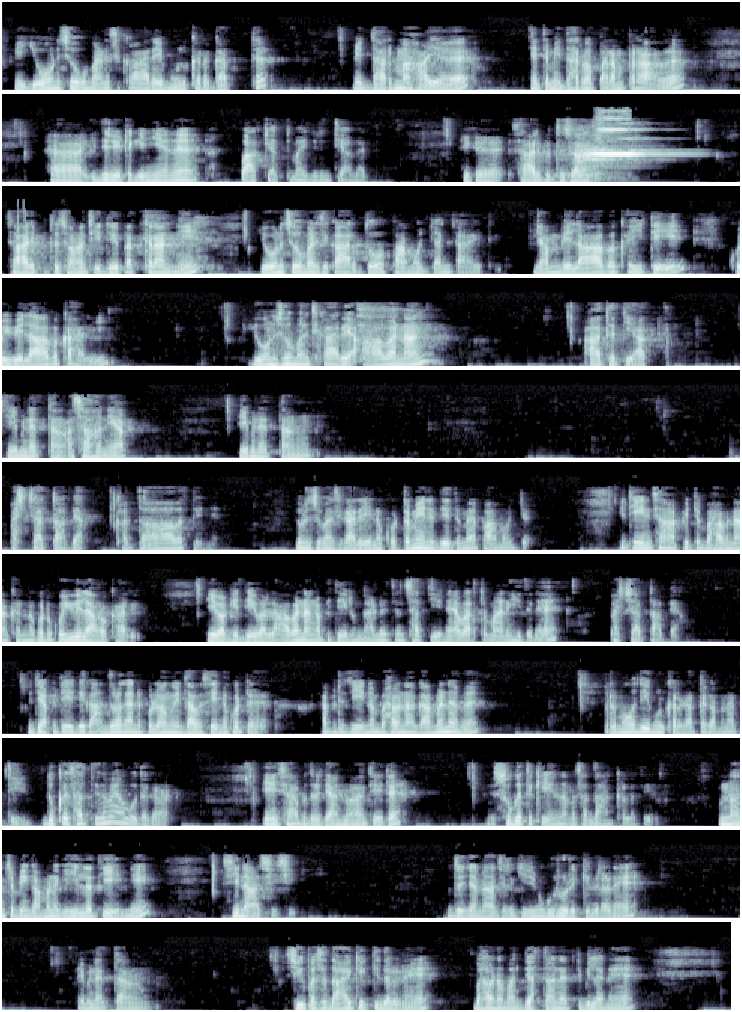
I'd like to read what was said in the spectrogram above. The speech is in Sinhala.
මේ යෝනිසෝ මනසිකාරයේ මුල් කරගත්ත මේ ධර්ම 6 එතන මේ ධර්ම પરම්පරාව ඉදිරියට ගෙනියන වාක්‍යයක් තමයි ඉදිරියෙන් තියාගත්තේ. ඒක සාරිපුත්‍ර ස්වාමීන් සාරිපුත්‍ර ස්වාමීන් ඉදිරිපත් කරන්නේ යෝනිසෝ මනසිකාර්තෝ පාමොජ්ජං ජායති. යම් වෙලාවක හිතේ කොයි වෙලාවක හරි යෝනිසෝ මනසිකාරයේ ආවනම් ආතතියක් එහෙම නැත්නම් අසහනයක් එහෙම නැත්නම් පශ්චාත්තාවයක් කද්දාවත් එන්නේ. යෝනිසෝ මනසිකාරයේ එනකොටම එන දේ තමයි පාමොජ්ජ. ඉතින් ඒ නිසා අපිට භාවනා කරනකොට කොයි වෙලාවක හරි ඒ වගේ දේවල් ආවනම් අපි තේරුම් ගන්න එතන සතිය නෑ වර්තමානයේ හිත නෑ පශ්චාත්තාපයක්. ඉතින් අපිට මේ දෙක අඳුර ගන්න පුළුවන් මේ දවස් එනකොට අපිට තියෙන භාවනා ගමනම ප්‍රමෝදේ මුල් කරගත්ත ගමනක් තියෙනවා. දුක සත්‍ය තමයි අවබෝධ කරගන්න. ඒ නිසා බුදුරජාන් වහන්සේට සුගත කියන නම සඳහන් කරලා තියෙනවා. උන්වහන්සේ මේ ගමන ගිහිල්ලා තියෙන්නේ සිනාසිසි. බුදුජානනාංශයට කිසිම ගුරුවරෙක් ඉඳලා නැහැ. එහෙම නැත්නම් සිව්පස දායකෙක් ඉඳලා නැහැ. භාවනා මධ්‍යස්ථානයක් තිබිලා නැහැ.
